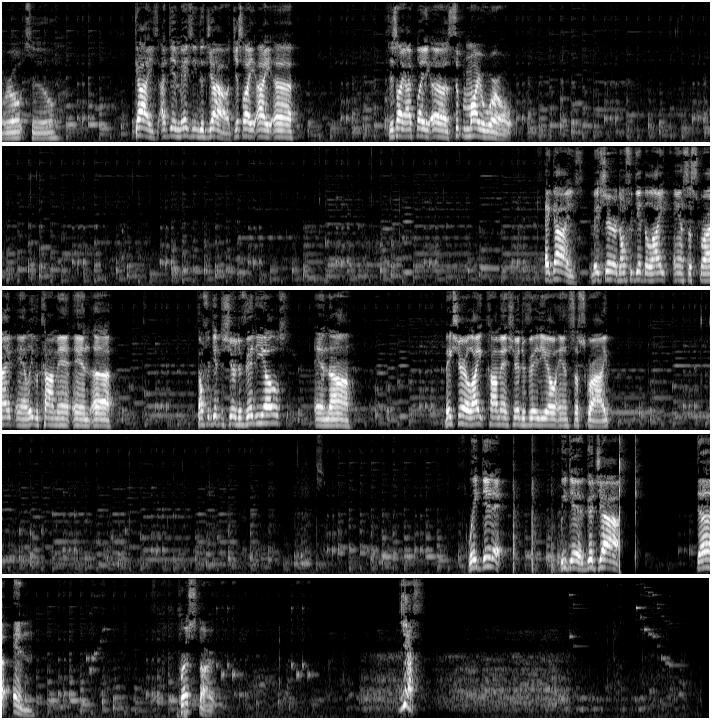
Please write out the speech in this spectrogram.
World 2. Guys, I did amazing the job. Just like I, uh, just like I play, uh, Super Mario World. Hey guys, make sure don't forget to like and subscribe and leave a comment and uh, don't forget to share the videos and uh, make sure to like, comment, share the video and subscribe. We did it. We did a good job. The end. Press start. Yes!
